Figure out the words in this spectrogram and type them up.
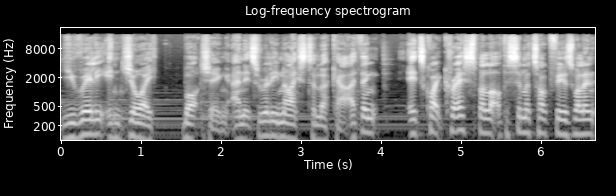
you really enjoy watching and it's really nice to look at. I think it's quite crisp, a lot of the cinematography as well, and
